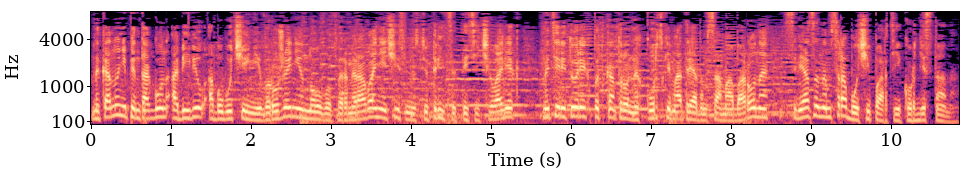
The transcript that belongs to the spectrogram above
Накануне Пентагон объявил об обучении вооружения нового формирования численностью 30 тысяч человек на территориях подконтрольных курдским отрядом самообороны, связанным с рабочей партией Курдистана.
